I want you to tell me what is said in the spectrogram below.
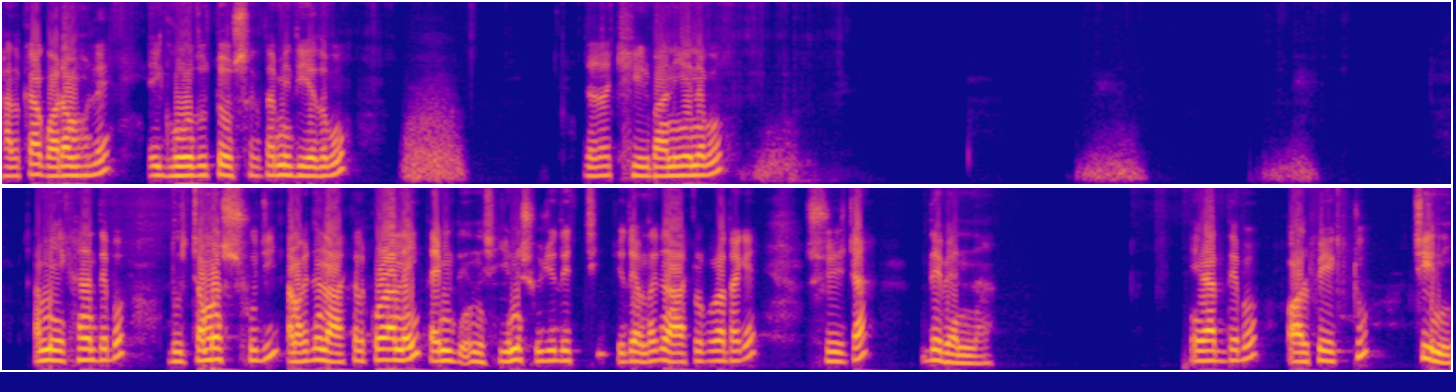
হালকা গরম হলে এই গুঁড়ো দুধটা ওর সাথে আমি দিয়ে দেবো। যাতে ক্ষীর বানিয়ে নেব। আমি এখানে দেবো দু চামচ সুজি। আমার কাছে নারকেল করা নেই, তাই আমি সেই জন্য সুজি দিচ্ছি। যদি আপনাদের নারকেল করা থাকে, সুজিটা দেবেন না। এবার দেবো অল্প একটু চিনি।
